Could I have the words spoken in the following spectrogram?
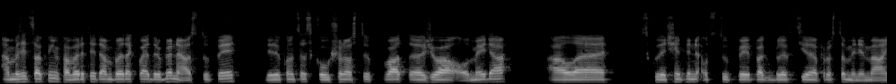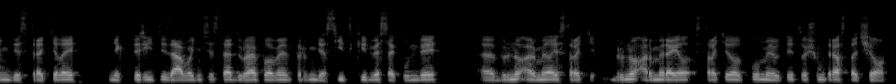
a mezi celkovými favority tam byly takové drobné nástupy, kdy dokonce zkoušel nastupovat eh, Joao Almeida, ale skutečně ty odstupy pak byly v cíli naprosto minimální, kdy ztratili někteří ty závodníci z té druhé poloviny první desítky, dvě sekundy. Eh, Bruno Armirail, ztratil, Bruno ztratil půl minuty, což mu teda stačilo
